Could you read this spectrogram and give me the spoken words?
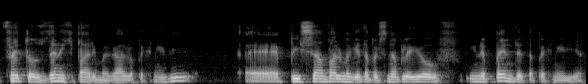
φέτος δεν έχει πάρει μεγάλο παιχνίδι. Ε, Επίσης, αν βάλουμε και τα περσινά playoff, είναι πέντε τα παιχνίδια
